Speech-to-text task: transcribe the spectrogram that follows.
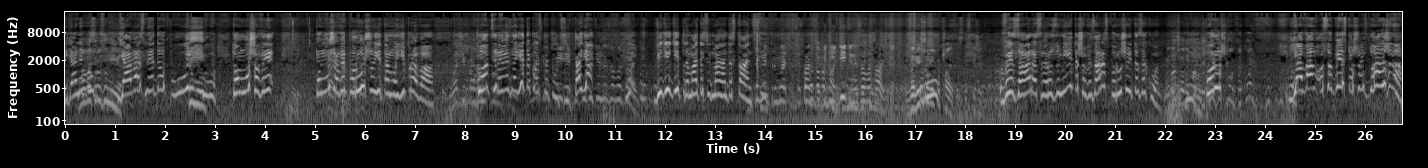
Я, не я вас буду- розумію. Я вас не допущу, Чому? тому що ви. Тому що ви порушуєте мої права. Хлопці, ви визнаєте Конституцію? Та я відійдіть, тримайтесь від мене на Це ви дистанції. тримайтеся відійдіть і не заважайте. Навіщо ви Рук. питаєтесь? Не скажіть. Ви зараз ви розумієте, що ви зараз порушуєте закон. Ми нічого не порушуємо. Поруш... Я вам особисто щось должна,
